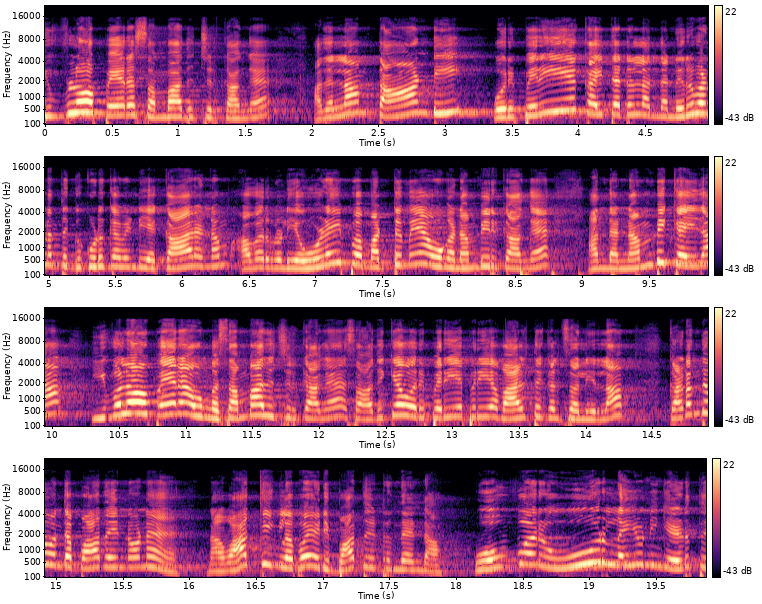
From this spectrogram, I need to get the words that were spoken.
இவ்வளோ பேரை சம்பாதிச்சிருக்காங்க. அதெல்லாம் தாண்டி ஒரு பெரிய கைத்தட்டல் அந்த நிறுவனத்துக்கு கொடுக்க வேண்டிய காரணம் அவர்களுடைய உழைப்பை மட்டுமே அவங்க நம்பியிருக்காங்க. அந்த நம்பிக்கை தான் இவ்வளோ பேரை அவங்க சம்பாதிச்சிருக்காங்க. ஸோ அதுக்கே ஒரு பெரிய பெரிய வாழ்த்துக்கள் சொல்லிடலாம். கடந்து வந்த பாதை என்னொன்னு? நான் வாக்கிங்கில் போய் அப்படி பார்த்துக்கிட்டு இருந்தேன்டா. ஒவ்வொரு ஊர்லையும் நீங்கள் எடுத்து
